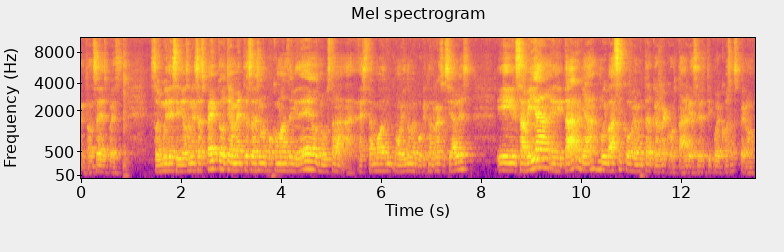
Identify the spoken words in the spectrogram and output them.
Entonces, pues, soy muy decidido en ese aspecto. Últimamente estoy haciendo un poco más de videos, me gusta estar moviéndome un poquito en redes sociales. Y sabía editar ya, muy básico, obviamente lo que es recortar y hacer ese tipo de cosas, pero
